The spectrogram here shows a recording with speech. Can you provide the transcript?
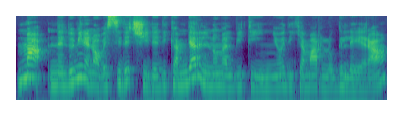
Ma nel 2009 si decide di cambiare il nome al vitigno e di chiamarlo Glera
